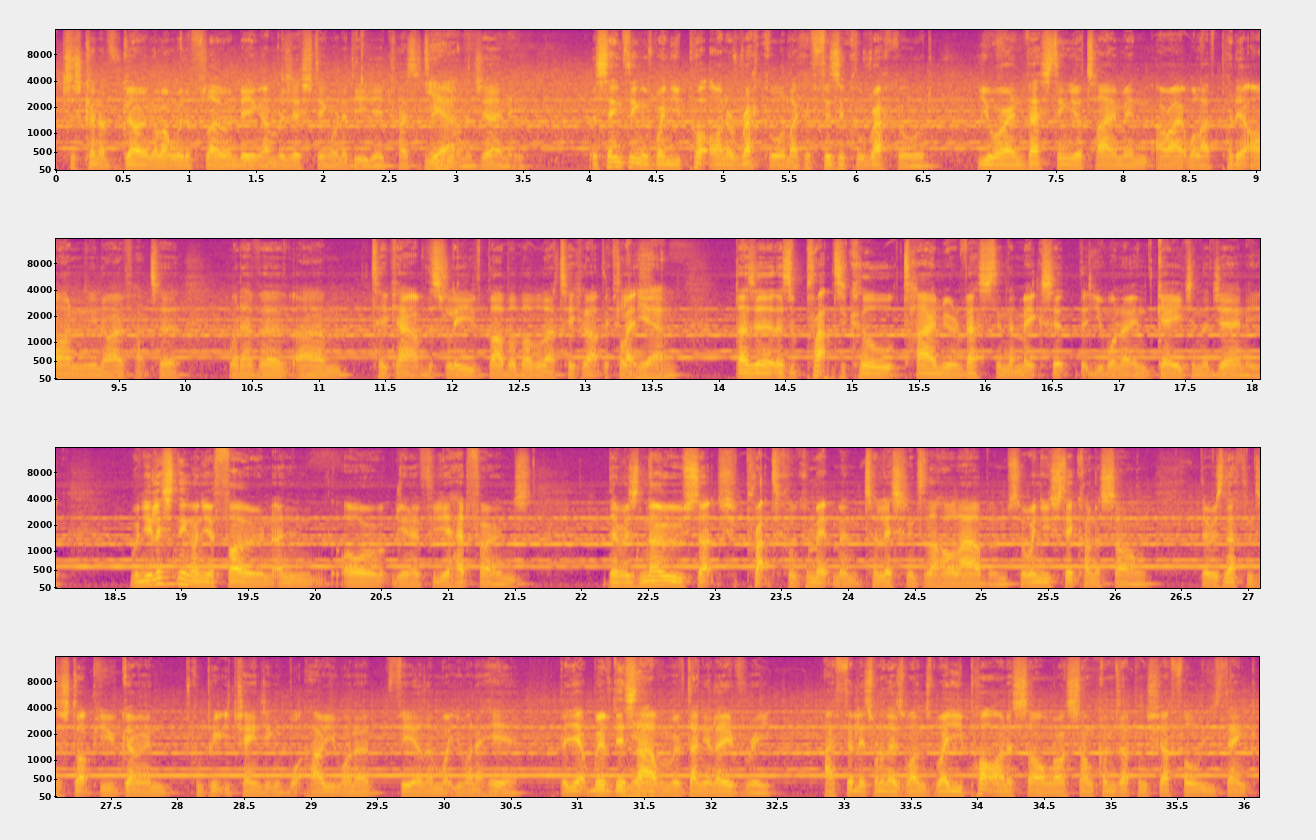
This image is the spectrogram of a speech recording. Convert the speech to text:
just kind of going along with the flow and being unresisting when a DJ tries to take Yeah. you on a journey. The same thing as when you put on a record, like a physical record, you are investing your time in. All right, well, I've put it on. You know, I've had to whatever um, take out of the sleeve, blah blah blah blah, take it out of the collection. Yeah. There's a there's a practical time you're investing that makes it that you want to engage in the journey. When you're listening on your phone and or you know through your headphones, there is no such practical commitment to listening to the whole album. So when you stick on a song, there is nothing to stop you going and completely changing what, how you want to feel and what you want to hear. But yet with this Yeah. album with Daniel Avery, I feel it's one of those ones where you put on a song or a song comes up and shuffle, you think,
